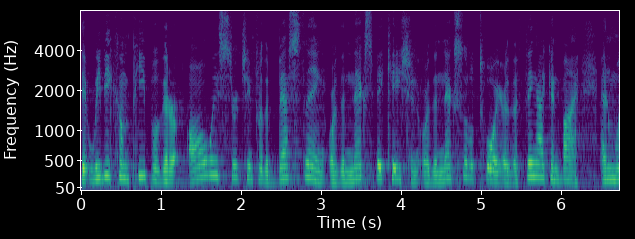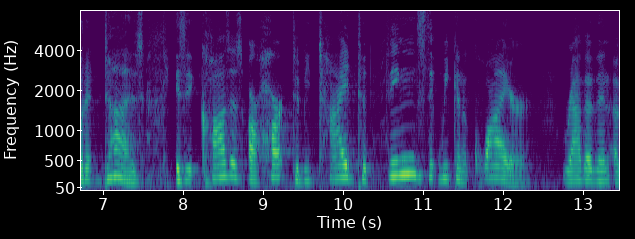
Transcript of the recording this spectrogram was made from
that we become people that are always searching for the best thing or the next vacation or the next little toy or the thing I can buy. And what it does is it causes our heart to be tied to things that we can acquire rather than a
